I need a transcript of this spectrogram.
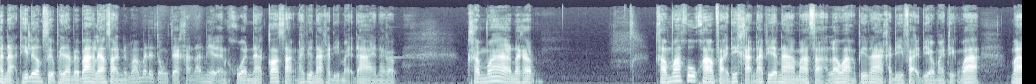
ขณะที่เริ่มสืบพยานไปบ้างแล้วศาลเห็นว่าไม่ได้จงใจขาดนัดมีเหตุอันควรนะก็สั่งให้พิจารณาคดีใหม่ได้นะครับคำว่านะครับคำว่าคู่ความฝ่ายที่ขาดนัดพิจารณามาศาลระหว่างพิจารณาคดีฝ่ายเดียวหมายถึงว่า มา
